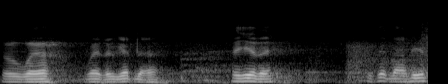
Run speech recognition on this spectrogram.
So uh, where where to get the right here right? Is it down here?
